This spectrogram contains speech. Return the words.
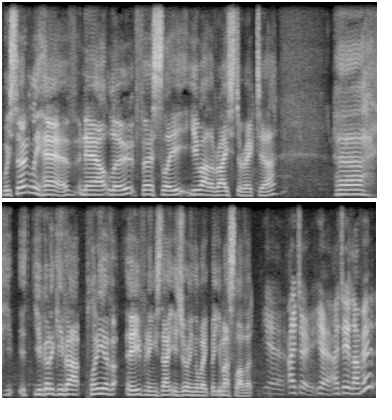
We certainly have. Now, Lou, firstly, you are the race director. Uh, you, you got to give up plenty of evenings, don't you, during the week? But you must love it. Yeah, I do. Yeah, I do love it.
